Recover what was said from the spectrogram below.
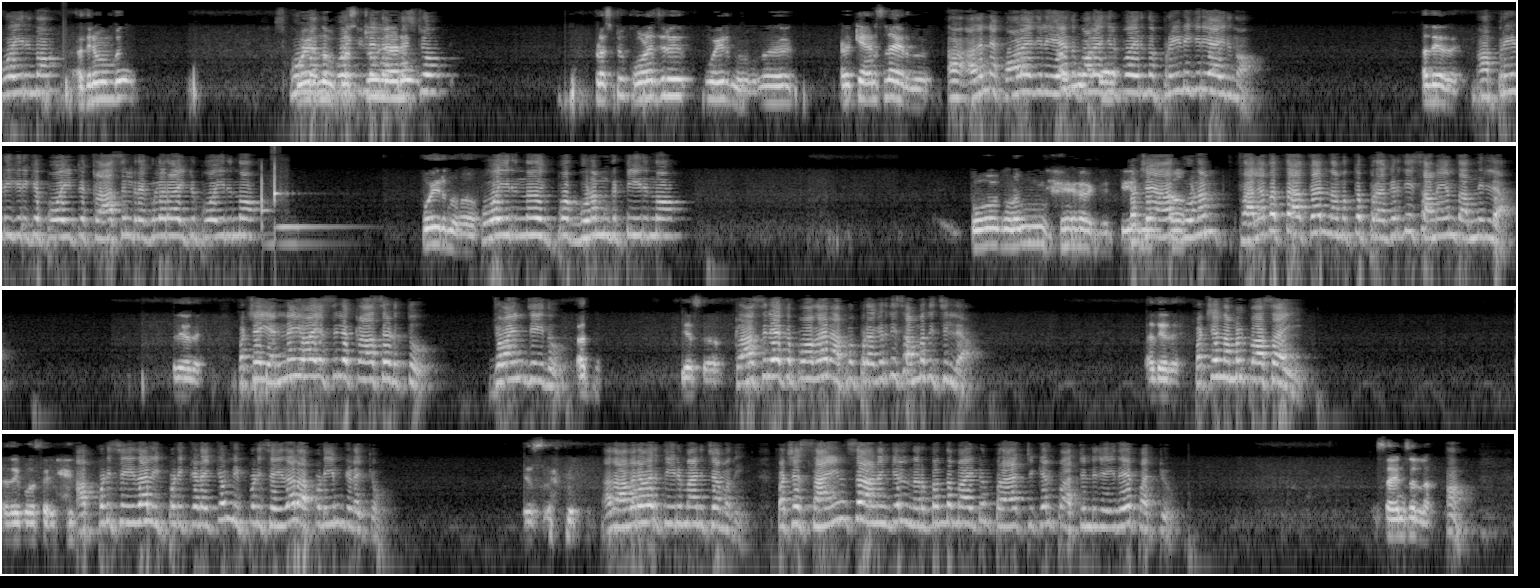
പോയിരുന്നോ? അതിനു മുമ്പ് പോയിരുന്നു. Plus two plus two? കോളേജിൽ പോയിരുന്നു. ക്യാൻസൽ ആയിരുന്നു ആ അതന്നെ. കോളേജിൽ ഏത് കോളേജിൽ പോയിരുന്നു? പ്രീ ഡിഗ്രി ആയിരുന്നോ? അതെ അതെ. ആ പ്രീ ഡിഗ്രിക്ക് പോയിട്ട് ക്ലാസ്സിൽ റെഗുലർ ആയിട്ട് പോയിരുന്നോ? പോയിരുന്നു പോയിരുന്നത് ഇപ്പൊ ഗുണം കിട്ടിയിരുന്നോ? ഗുണം പക്ഷെ ആ ഗുണം ഫലവത്താക്കാൻ നമുക്ക് പ്രകൃതി സമയം തന്നില്ല. പക്ഷെ എൻ ഐ ഒ എസിലെ ക്ലാസ് എടുത്തു. ജോയിൻ ചെയ്തു. ക്ലാസ്സിലേക്ക് പോകാൻ അപ്പൊ പ്രകൃതി സമ്മതിച്ചില്ല. പക്ഷെ നമ്മൾ പാസ്സായി. അപ്പടി ചെയ്താൽ ഇപ്പടി കിടക്കും ഇപ്പടി ചെയ്താൽ അപ്പടിയും കിടക്കും അത് അവരവർ തീരുമാനിച്ചാ മതി. പക്ഷെ സയൻസ് ആണെങ്കിൽ നിർബന്ധമായിട്ടും പ്രാക്ടിക്കൽ അറ്റൻഡ് ചെയ്തേ പറ്റൂ. സയൻസ് അല്ല. ആ.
